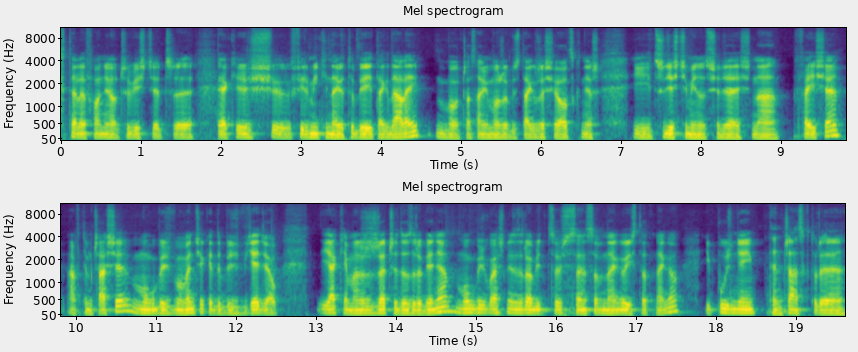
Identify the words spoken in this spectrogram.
w telefonie oczywiście, czy jakieś filmiki na YouTubie i tak dalej, bo czasami może być tak, że się ockniesz i 30 minut siedziałeś na fejsie, a w tym czasie mógłbyś w momencie, kiedy byś wiedział, jakie masz rzeczy do zrobienia, mógłbyś właśnie zrobić coś sensownego, istotnego i później ten czas, który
